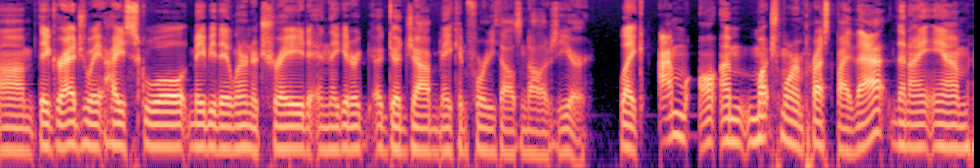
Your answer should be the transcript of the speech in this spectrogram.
um, they graduate high school, maybe they learn a trade, and they get a, a good job making forty thousand dollars a year. Like I'm, I'm much more impressed by that than I am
